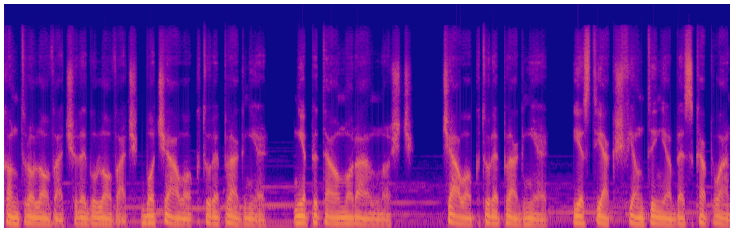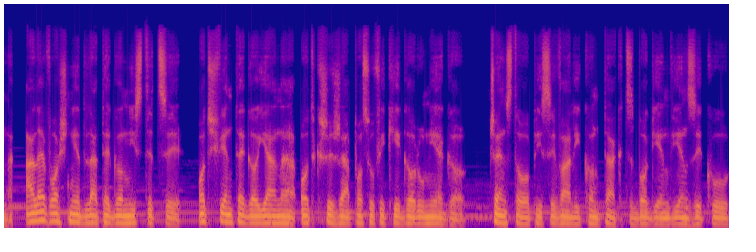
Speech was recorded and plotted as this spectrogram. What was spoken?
kontrolować, regulować, bo ciało, które pragnie, nie pyta o moralność. Ciało, które pragnie, jest jak świątynia bez kapłana. Ale właśnie dlatego mistycy, od świętego Jana od krzyża po Sufikiego Rumiego, często opisywali kontakt z Bogiem w języku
